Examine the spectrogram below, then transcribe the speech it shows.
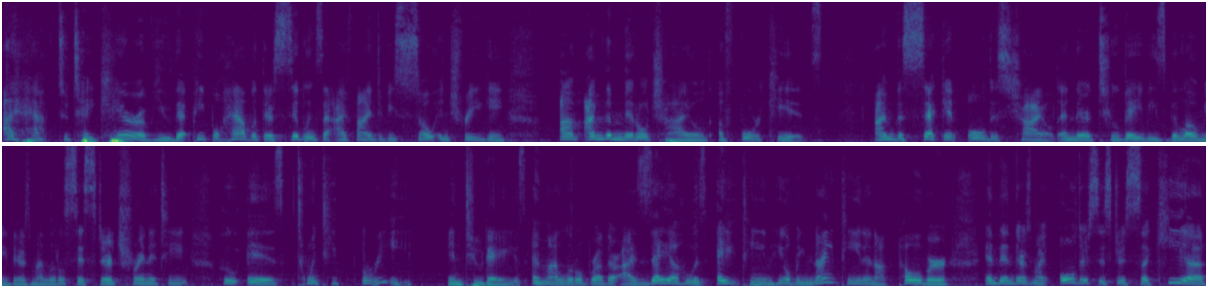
I have to take care of you that people have with their siblings that I find to be so intriguing. Um, I'm the middle child of four kids. I'm the second oldest child, and there are two babies below me. There's my little sister, Trinity, who is 23 in two days, and my little brother, Isaiah, who is 18. He'll be 19 in October. And then there's my older sister, Sakia,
